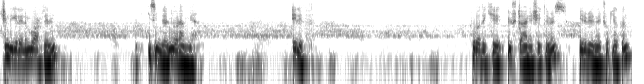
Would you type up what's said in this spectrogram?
Şimdi gelelim bu harflerin isimlerini öğrenmeye. Elif. Buradaki 3 tane şeklimiz birbirine çok yakın.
